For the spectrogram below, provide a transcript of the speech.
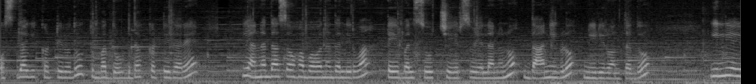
ಹೊಸದಾಗಿ ಕಟ್ಟಿರೋದು ತುಂಬ ದೊಡ್ಡದಾಗಿ ಕಟ್ಟಿದ್ದಾರೆ. ಈ ಅನ್ನದಾಸೋಹ ಭವನದಲ್ಲಿರುವ ಟೇಬಲ್ಸು, ಚೇರ್ಸು ಎಲ್ಲನೂ ದಾನಿಗಳು ನೀಡಿರುವಂಥದ್ದು. ಇಲ್ಲಿ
